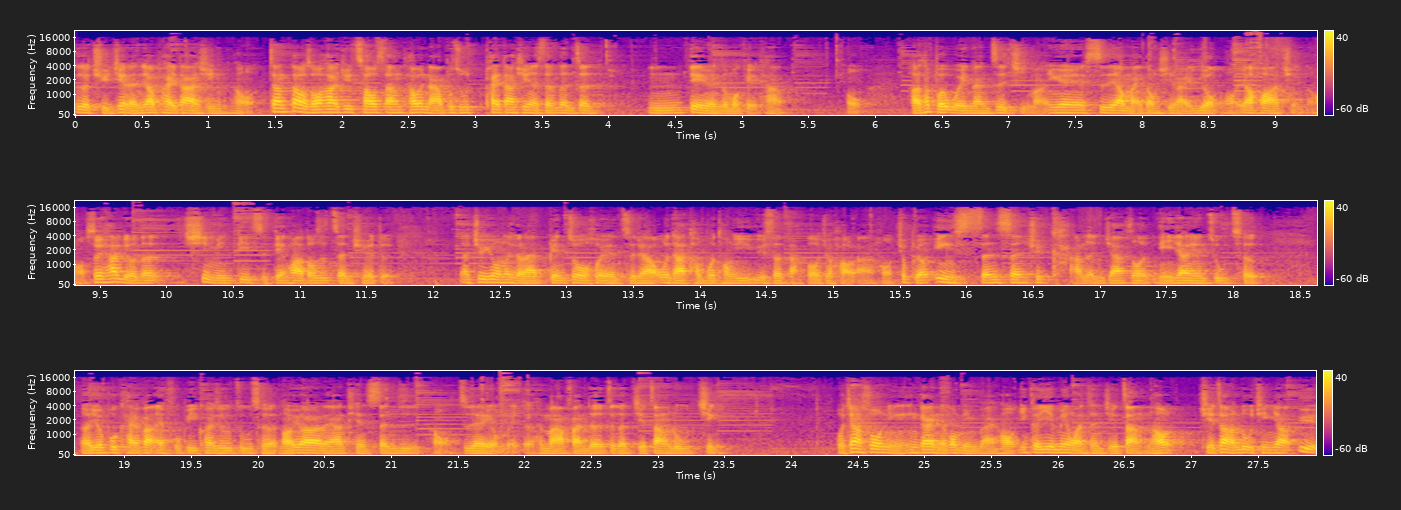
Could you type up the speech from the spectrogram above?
这个取件人叫派大星哦，这样到时候他去超商，他会拿不出派大星的身份证，嗯，店员怎么给他？好，他不会为难自己嘛，因为是要买东西来用哦，要花钱的哦，所以他留的姓名、地址、电话都是正确的，那就用那个来编做会员资料，问他同不同意预设打勾就好了，哦，就不用硬生生去卡人家说你一定要先注册，然后又不开放 FB 快速注册，然后又要人家填生日哦之类有没的，很麻烦的这个结账路径。我这样说，你应该能够明白哈。一个页面完成结账，然后结账的路径要越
